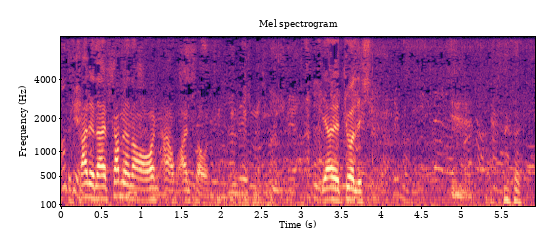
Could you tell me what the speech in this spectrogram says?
Okay. Ist gerade live, kann man auch, auch anschauen. Dann will ich mich mal. Ja, natürlich.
